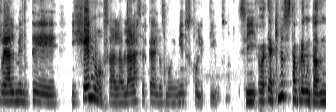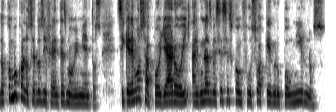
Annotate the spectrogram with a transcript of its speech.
realmente ingenuos al hablar acerca de los movimientos colectivos. Sí, aquí nos están preguntando cómo conocer los diferentes movimientos. Si queremos apoyar hoy, algunas veces es confuso a qué grupo unirnos.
